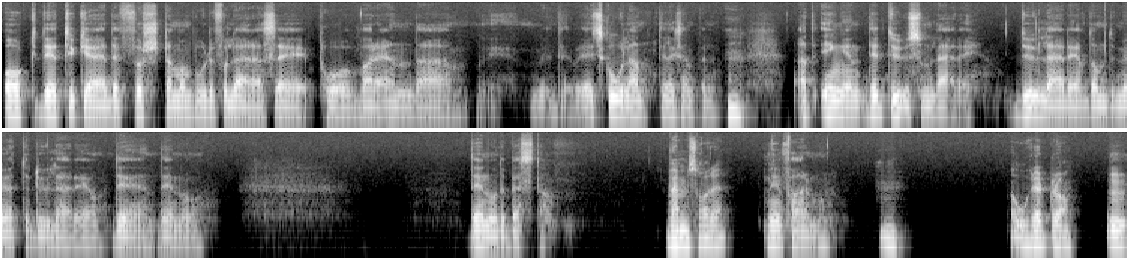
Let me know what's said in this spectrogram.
Och det tycker jag är det första man borde få lära sig på varenda... I skolan till exempel. Att ingen, det är du som lär dig. Du lär dig av dem du möter, du lär dig av. Det, det är nog... Det är nog det bästa. Vem sa det? Min farmor. Oerhört bra. Mm.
